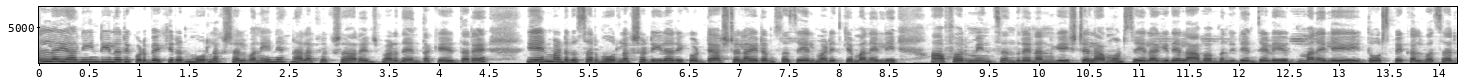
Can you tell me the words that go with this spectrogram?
ಅಲ್ಲಯ್ಯ, ನೀನು ಡೀಲರಿಗೆ ಕೊಡಬೇಕಿರೋದು ಮೂರು ಲಕ್ಷ ಅಲ್ವಾ? ನೀನು ಯಾಕೆ ನಾಲ್ಕು ಲಕ್ಷ ಅರೇಂಜ್ ಮಾಡಿದೆ? ಅಂತ ಕೇಳ್ತಾರೆ. ಏನು ಮಾಡೋದು ಸರ್? ಮೂರು ಲಕ್ಷ ಡೀಲರಿಗೆ ಕೊಟ್ಟೆ. ಅಷ್ಟೆಲ್ಲ ಐಟಮ್ಸ್ನ ಸೇಲ್ ಮಾಡಿದ್ದಕ್ಕೆ ಮನೇಲಿ ಆಫರ್ ಮೀನ್ಸ್ ಅಂದರೆ ನನಗೆ ಇಷ್ಟೆಲ್ಲ ಅಮೌಂಟ್ ಸೇಲ್ ಆಗಿದೆ, ಲಾಭ ಬಂದಿದೆ ಅಂತೇಳಿ ಮನೇಲಿ ತೋರಿಸ್ಬೇಕಲ್ವ ಸರ್?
